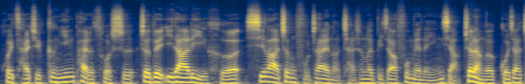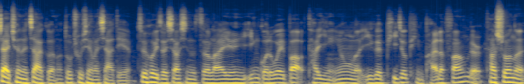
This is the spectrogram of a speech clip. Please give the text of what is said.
会采取更鹰派的措施，这对意大利和希腊政府债呢产生了比较负面的影响。这两个国家债券的价格呢都出现了下跌。最后一则消息呢，则来源于英国的《卫报》，它引用了一个啤酒品牌的 founder，他说呢，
